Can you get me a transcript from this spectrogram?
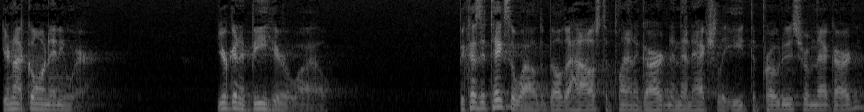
You're not going anywhere. You're going to be here a while. Because it takes a while to build a house, to plant a garden, and then actually eat the produce from that garden.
